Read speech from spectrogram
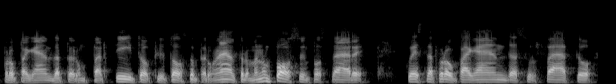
propaganda per un partito piuttosto per un altro, ma non posso impostare questa propaganda sul fatto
